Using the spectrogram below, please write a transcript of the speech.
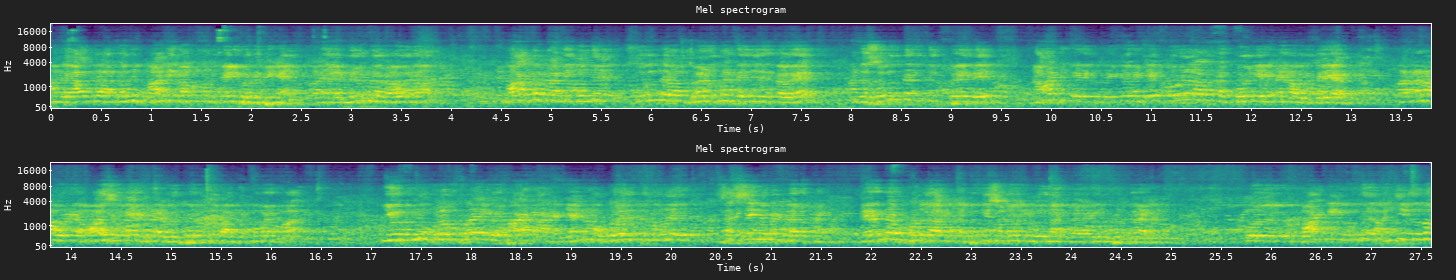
அந்த காலத்தில் அது வந்து காந்தி கிராமம் கேள்விப்பட்டிருப்பீங்க. அந்த நிறுவனர் அவர் தான் மகாத்மா காந்திக்கு வந்து சுதந்திரம் வேணும்னு தெரிஞ்சதை தவிர அந்த சுதந்திரத்துக்கு பிறகு நாட்டுக்கு வைக்க வேண்டிய பொருளாதார கொள்கை என்னன்னு அவருக்கு தெரியாது. அதனால அவருடைய ஆலோசனை என்ன ஒரு பேர் வந்து இவர் வந்து உலகம் கூட இவர் பார்க்கறாங்க. ஏன்னா உலகத்துக்கு வந்து சஸ்டைனபிள் டெவலப்மெண்ட் நிரந்தர பொருளாதாரத்தை பத்தி சொன்னவர் இவர் தான் ஈடுபடுத்துறாரு ஒரு வாழ்க்கை வந்து அஞ்சு விதமா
